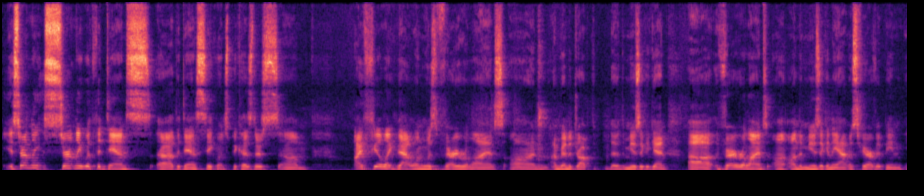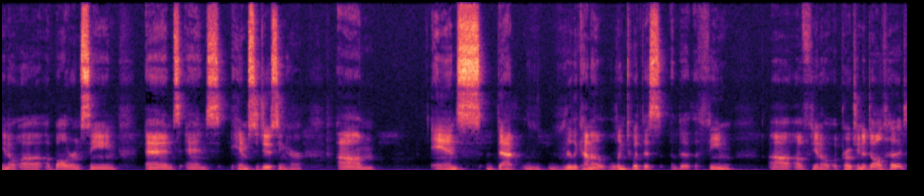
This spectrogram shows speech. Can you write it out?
Yeah, certainly, certainly with the dance, uh, the dance sequence, because there's, um, I feel like that one was very reliant on. I'm going to drop the, the music again. Uh, very reliant on, on the music and the atmosphere of it being, you know, a, a ballroom scene and and him seducing her. Um, and that really kind of linked with this the, the theme uh, of you know approaching adulthood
